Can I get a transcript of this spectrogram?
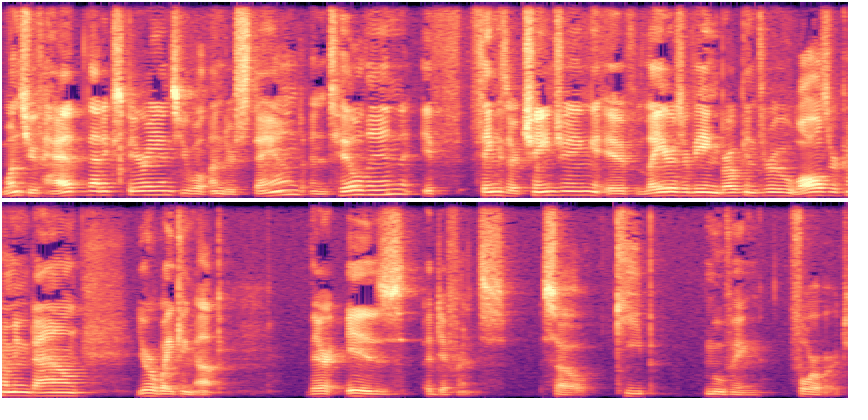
once you've had that experience, you will understand. Until then, if things are changing, if layers are being broken through, walls are coming down, you're waking up. There is a difference. So keep moving forward.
